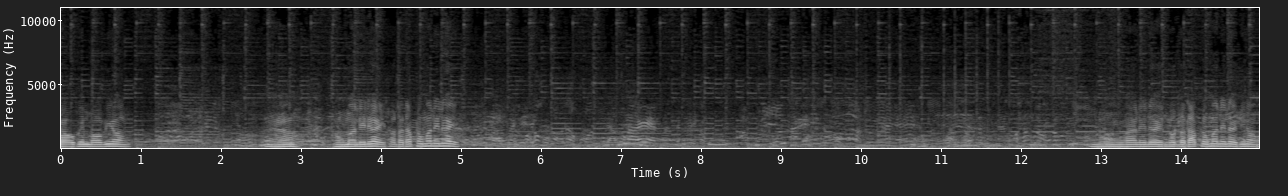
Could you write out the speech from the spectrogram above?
เบาเป็นเบาพี่น้องเอาลงมาเรื่อยๆลดระดับลงมาเรื่อยๆลงมาเรื่อยๆลดระดับลงมาเรื่อยๆพี่น้อง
